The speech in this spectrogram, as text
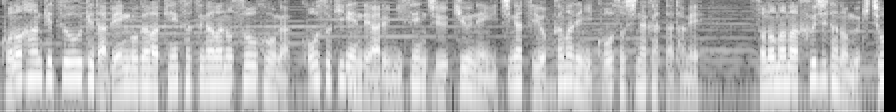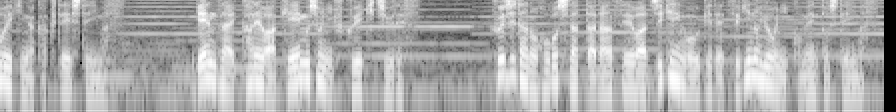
この判決を受けた弁護側検察側の双方が控訴期限である2019年1月4日までに控訴しなかったため、そのまま藤田の無期懲役が確定しています。現在彼は刑務所に服役中です。藤田の保護司だった男性は事件を受けて次のようにコメントしています。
